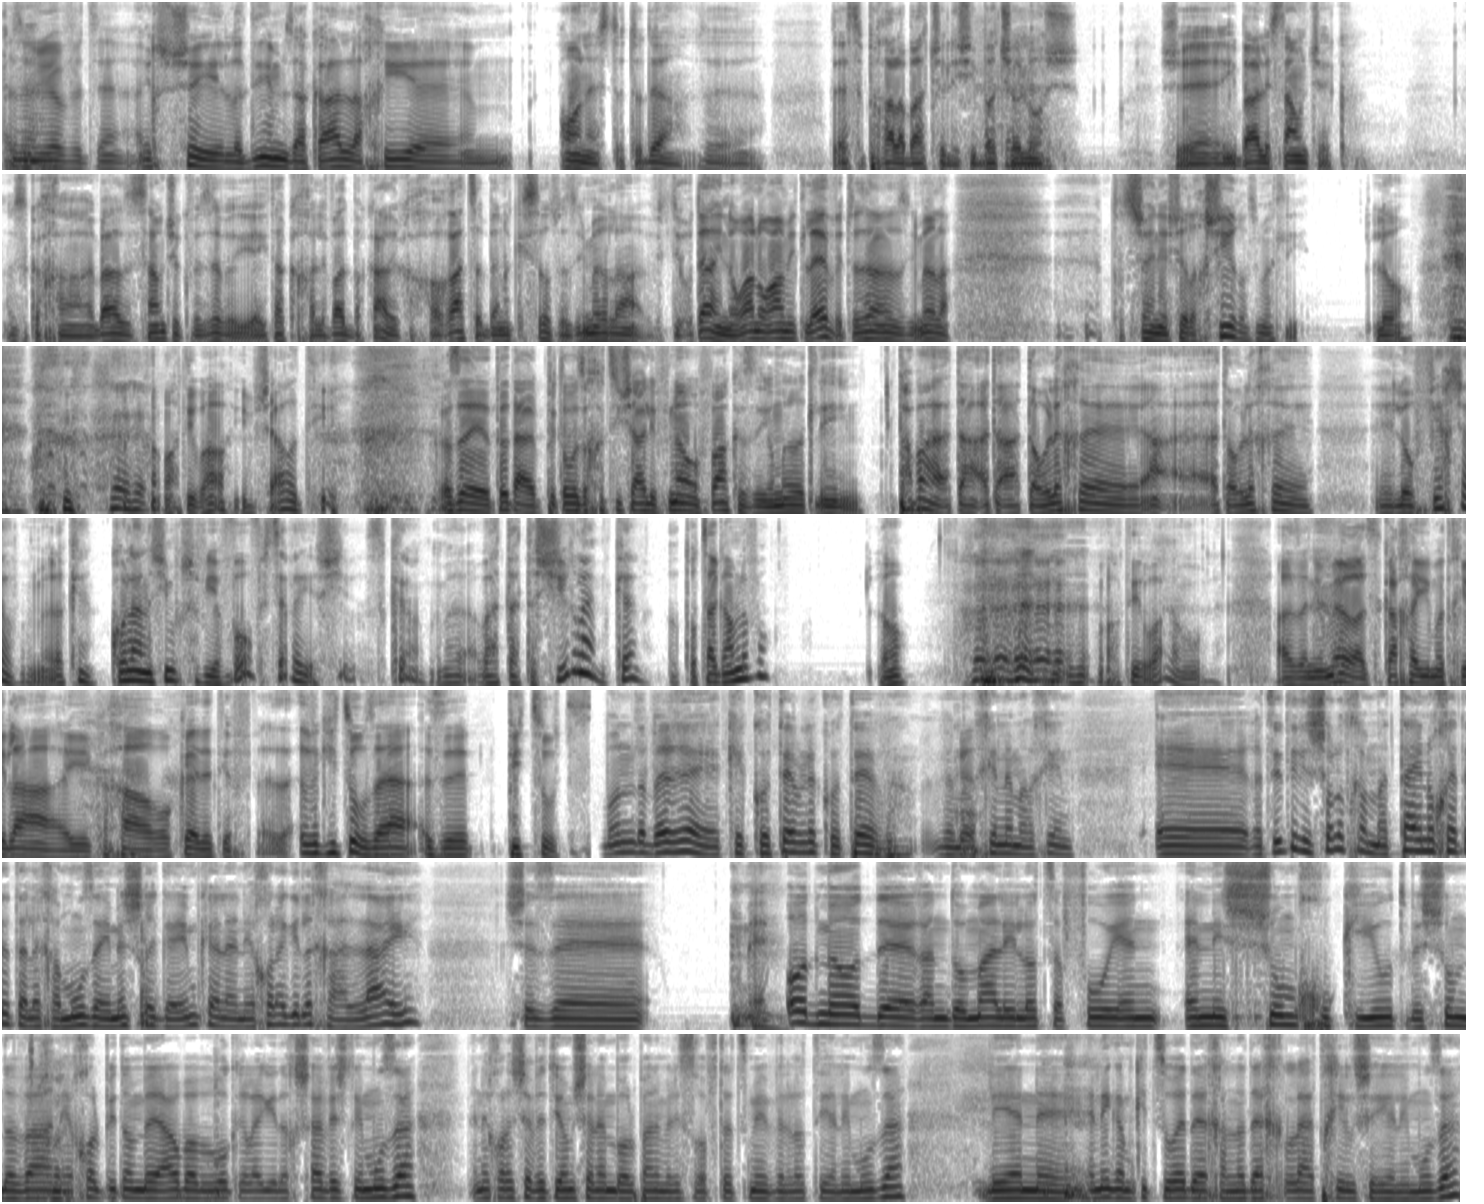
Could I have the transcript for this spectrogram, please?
אז אני אוהב את זה. אני חושב שילדים זה הקהל הכי אונסט, אתה יודע. זה אספר לך על הבת שלי, שהיא בת שלוש, שהיא באה לסאונד צ'ק. אז ככה, היא באה לסאונד צ'ק וזה, והיא הייתה ככה לבד בקהל, היא ככה רצה בין הכיסאות, ואז היא אומר לה, ואתה יודע, היא נורא נורא מתלהבת, יודע, אז אני אומר לה, את רוצה שאני אשאיר לך שיר? אז היא אומרת לי, לא. אמרתי, וואו, היא ייבשה אותי. זה, אתה יודע, פתאום איזה חצי שעה לפני ההופעה כזה, היא אומרת לי, פאפה, אתה, אתה, אתה הולך, אה, אתה הולך אה, אה, להופיע עכשיו? אני אומר לה, כן. כל האנשים עכשיו יבואו וזה וישיר, אז כן. ואתה תשאיר להם? כן. את רוצה גם לבוא? לא. אמרתי וואלה מעולה. אז אני אומר אז ככה היא מתחילה היא ככה רוקדת יפה. בקיצור זה היה זה פיצוץ. בוא נדבר אה, ככותב לכותב ומלחין למלחין. אה, רציתי לשאול אותך מתי נוחתת עליך מוזה, אם יש רגעים כאלה, אני יכול להגיד לך עליי, שזה מאוד מאוד אה, רנדומלי, לא צפוי, אין, אין לי שום חוקיות בשום דבר, אני יכול פתאום בארבע בבוקר להגיד עכשיו יש לי מוזה, אני יכול לשבת יום שלם באולפן ולשרוף את עצמי ולא תהיה לי מוזה. לי אין, אה, אין לי גם קיצורי דרך, אני לא יודע איך להתחיל שיהיה לי מוזה.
